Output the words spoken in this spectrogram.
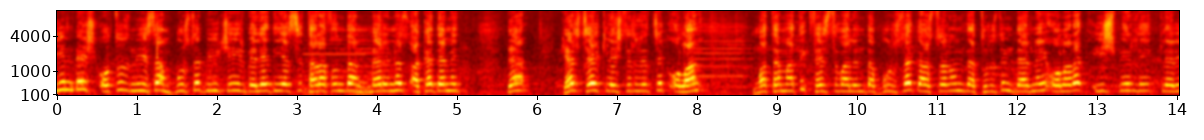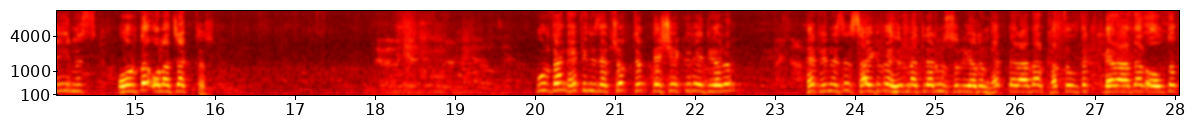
25-30 Nisan Bursa Büyükşehir Belediyesi tarafından Merinos Akademi'de gerçekleştirilecek olan Matematik Festivali'nde Bursa Gastronomi ve Turizm Derneği olarak işbirliklerimiz orada olacaktır. Buradan hepinize çok çok teşekkür ediyorum. Hepinize saygı ve hürmetlerimi sunuyorum. Hep beraber katıldık, beraber olduk.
